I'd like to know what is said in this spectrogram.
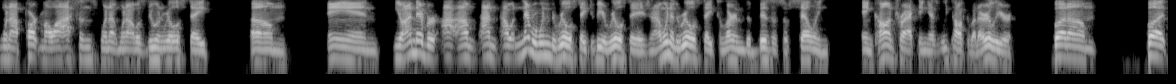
when I parked my license when I when I was doing real estate, um, and you know I never I, I I would never went into real estate to be a real estate agent. I went into real estate to learn the business of selling and contracting, as we talked about earlier. But um, but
